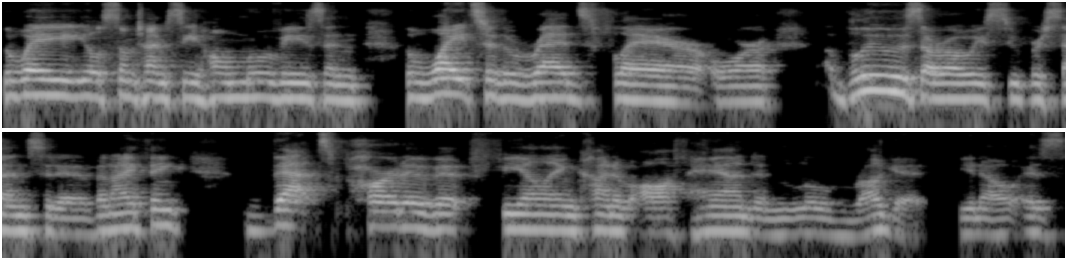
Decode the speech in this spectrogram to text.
The way you'll sometimes see home movies and the whites or the reds flare or blues are always super sensitive. And I think that's part of it feeling kind of offhand and a little rugged, you know, is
